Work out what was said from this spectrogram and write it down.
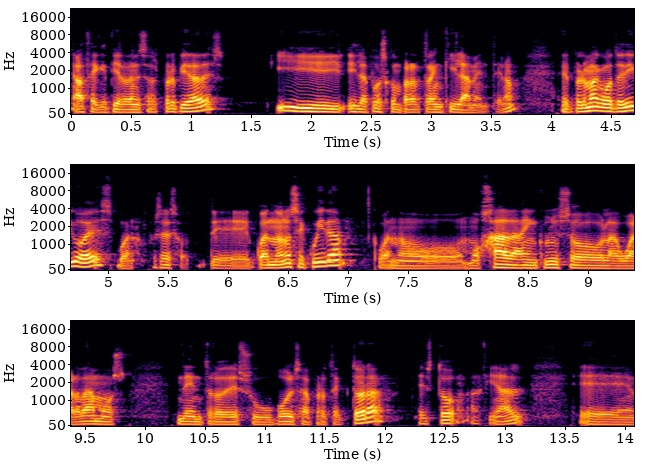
hace que pierdan esas propiedades. Y, y, la puedes comprar tranquilamente, ¿no? El problema, como te digo, es, bueno, pues eso, de, cuando no se cuida, cuando mojada incluso la guardamos dentro de su bolsa protectora, esto al final eh,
